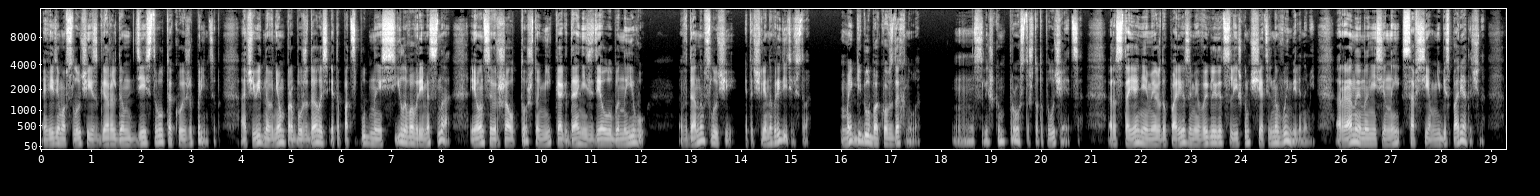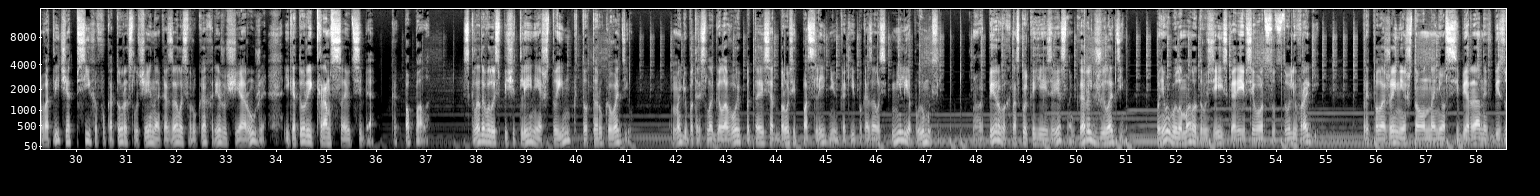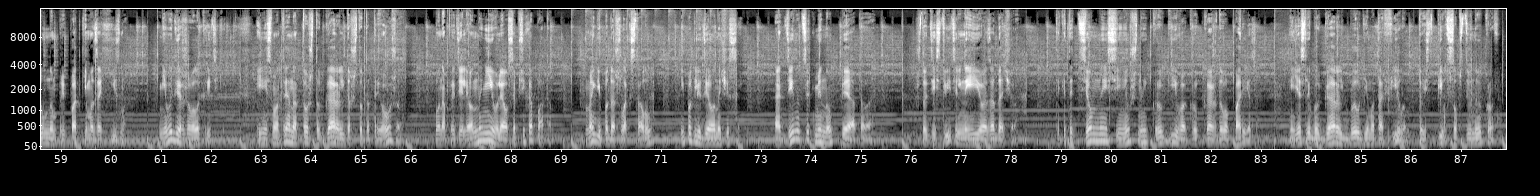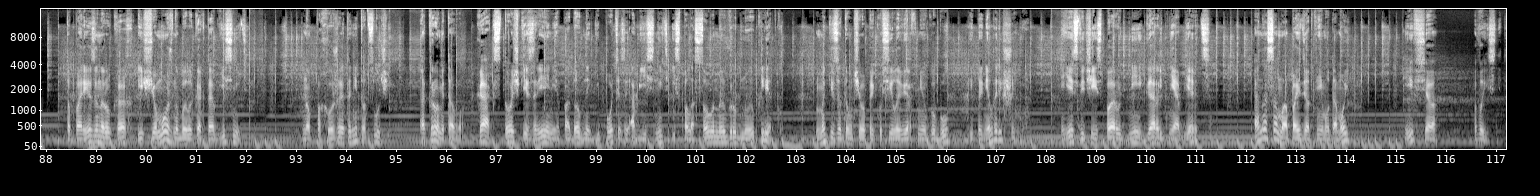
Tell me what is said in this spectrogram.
Видимо, в случае с Гарольдом действовал такой же принцип. Очевидно, в нем пробуждалась эта подспудная сила во время сна, и он совершал то, что никогда не сделал бы наяву. В данном случае это членовредительство. Мэгги глубоко вздохнула. Слишком просто что-то получается. Расстояние между порезами выглядит слишком тщательно вымеренными. Раны нанесены совсем не беспорядочно. В отличие от психов, у которых случайно оказалось в руках режущее оружие и которые кромсают себя, как попало. Складывалось впечатление, что им кто-то руководил. Мэгги потрясла головой, пытаясь отбросить последнюю, как ей показалось, нелепую мысль. Во-первых, насколько ей известно, Гарольд жил один. У него было мало друзей и, скорее всего, отсутствовали враги. Предположение, что он нанес себе раны в безумном припадке мазохизма, не выдерживало критики. И несмотря на то, что Гарольда что-то тревожило, он определенно не являлся психопатом. Мэгги подошла к столу, и поглядела на часы. 11 минут пятого. Что действительно ее озадачило, так это темные синюшные круги вокруг каждого пореза. Если бы Гарольд был гематофилом, то есть пил собственную кровь, то порезы на руках еще можно было как-то объяснить. Но, похоже, это не тот случай. А кроме того, как с точки зрения подобной гипотезы объяснить исполосованную грудную клетку? Маги задумчиво прикусила верхнюю губу и приняла решение. Если через пару дней Гарольд не объявится, она сама пойдет к нему домой и все выяснит.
